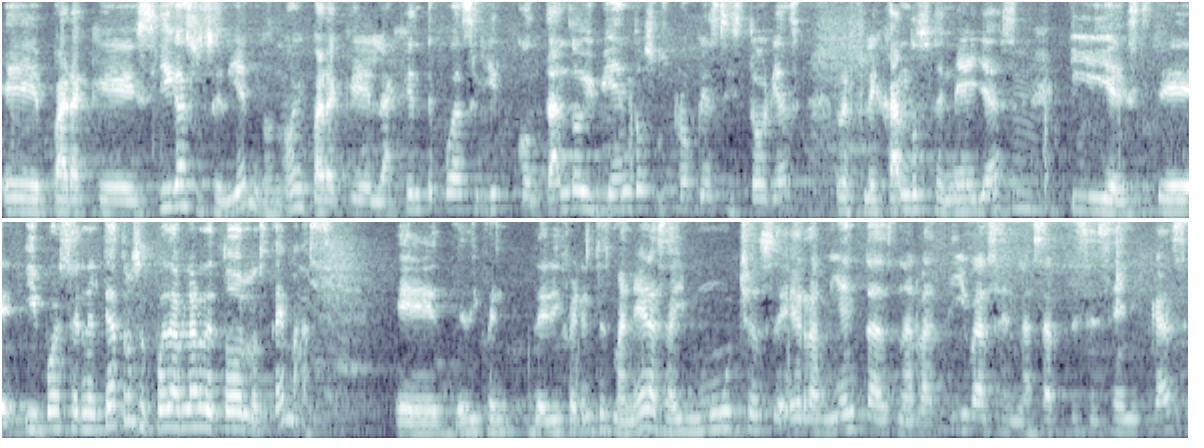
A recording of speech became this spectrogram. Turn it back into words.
eh, para que siga sucediendo, ¿no? Y para que la gente pueda seguir contando y viendo sus propias historias, reflejándose en ellas. Mm. Y, este, y pues en el teatro se puede hablar de todos los temas. Eh, de, de, diferentes maneras. Hay muchas herramientas narrativas en las artes escénicas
